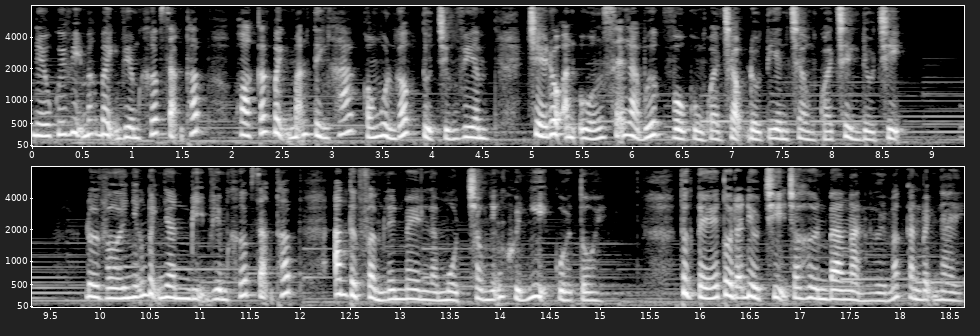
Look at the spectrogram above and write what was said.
Nếu quý vị mắc bệnh viêm khớp dạng thấp hoặc các bệnh mãn tính khác có nguồn gốc từ chứng viêm, chế độ ăn uống sẽ là bước vô cùng quan trọng đầu tiên trong quá trình điều trị. Đối với những bệnh nhân bị viêm khớp dạng thấp, ăn thực phẩm lên men là một trong những khuyến nghị của tôi. Thực tế tôi đã điều trị cho hơn 3.000 người mắc căn bệnh này.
